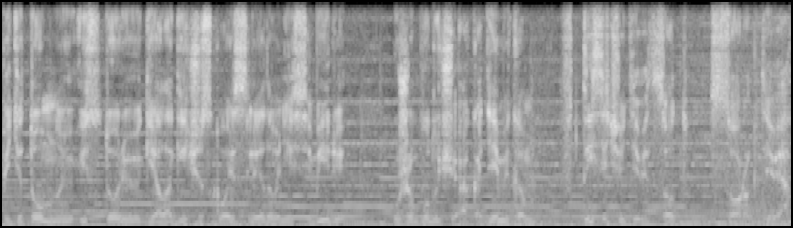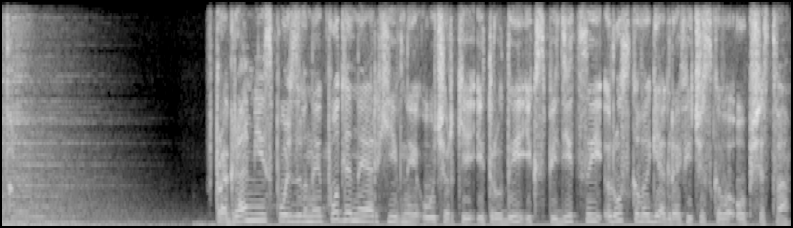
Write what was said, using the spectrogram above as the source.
пятитомную историю геологического исследования Сибири, уже будучи академиком в 1949 году. В программе использованы подлинные архивные очерки и труды экспедиций Русского географического общества.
